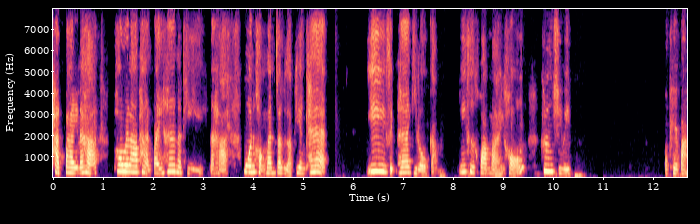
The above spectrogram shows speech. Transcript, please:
ถัดไปนะคะ พอเวลาผ่านไป 5 นาทีนะคะ มวลของมันจะเหลือเพียงแค่ 25 กิโลกรัมนี่คือความหมายของครึ่งชีวิต โอเคปะ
